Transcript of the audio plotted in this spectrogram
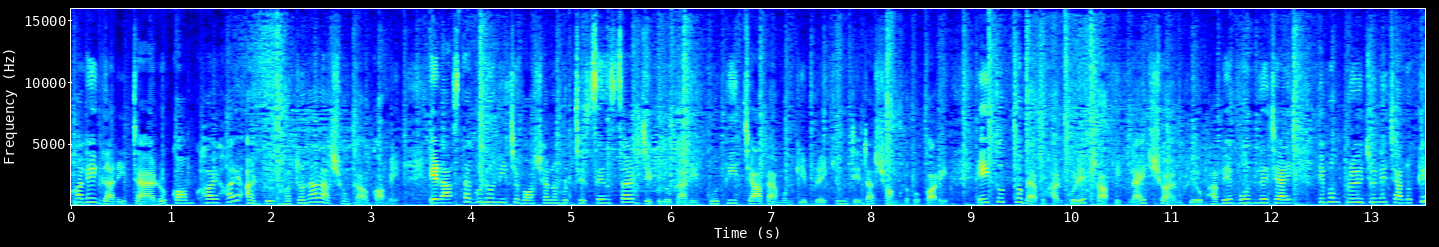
ফলে গাড়ির টায়ারও কম ক্ষয় হয় আর দুর্ঘটনার আশঙ্কাও কমে। এই রাস্তাগুলোর নিচে বসানো হচ্ছে সেন্সর, যেগুলো গাড়ির গতি, চাপ, এমনকি ব্রেকিং ডেটা সংগ্রহ করে। এই তথ্য ব্যবহার করে ট্রাফিক লাইট স্বয়ংক্রিয়ভাবে বদলে যায় এবং প্রয়োজনে চালককে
